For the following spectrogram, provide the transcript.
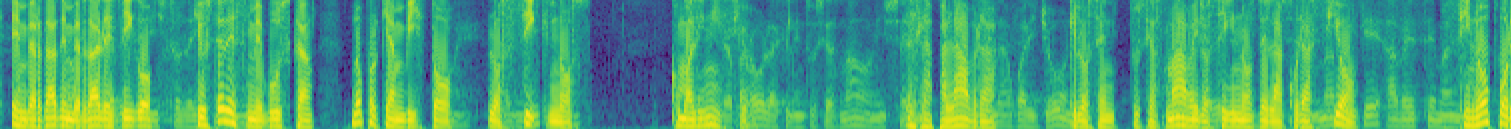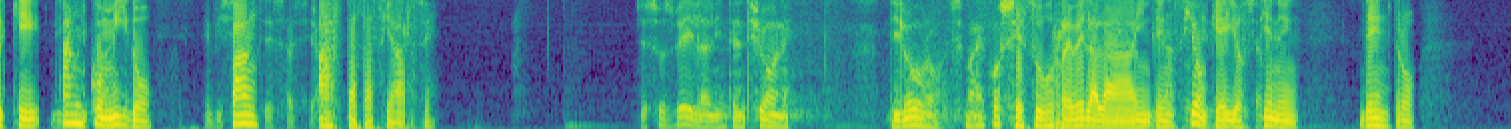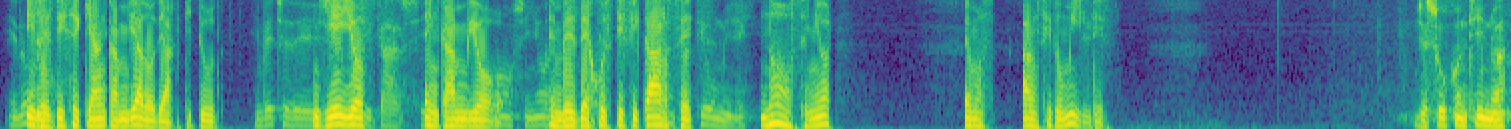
En verdad, en verdad les digo que ustedes me buscan no porque han visto los signos, como al inicio. Es la palabra que los entusiasmaba y los signos de la curación, sino porque han comido pan hasta saciarse. Gesù svela l'intenzione di loro, dice, ma è così. Jesús revela la intención que ellos tienen dentro y les dice que han cambiado de actitud. Y ellos, en cambio, no, en vez de justificarse, no, Señor, hemos, han sido humildes. Gesù continua,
